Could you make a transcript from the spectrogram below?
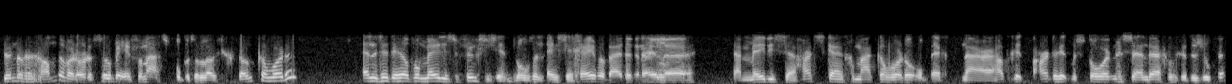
dunnere randen, waardoor er veel meer informatie op het horloge getoond kan worden. En er zitten heel veel medische functies in. Bijvoorbeeld een ECG, waarbij er een hele ja, medische hartscan gemaakt kan worden om echt naar hartritmestoornissen en dergelijke te zoeken.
